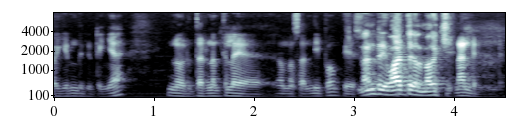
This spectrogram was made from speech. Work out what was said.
பகிர்ந்துக்கிட்டீங்க இன்னொரு தருணத்தில் நம்ம சந்திப்போம் பேசுவோம். நன்றி வாழ்த்துக்கள் மகிழ்ச்சி. நன்றி நன்றி.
